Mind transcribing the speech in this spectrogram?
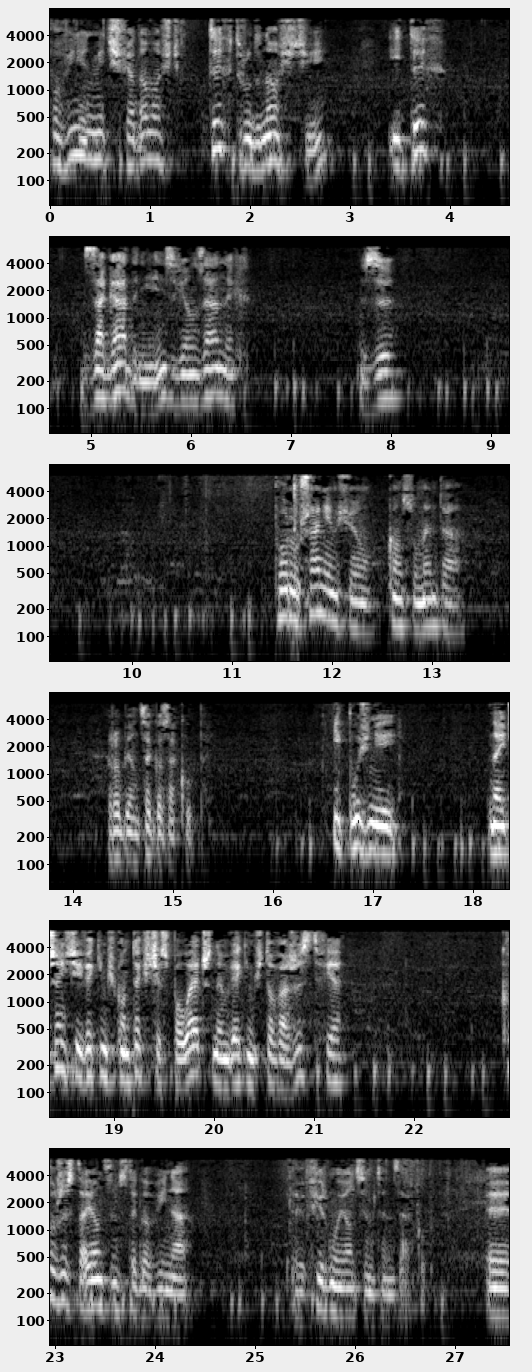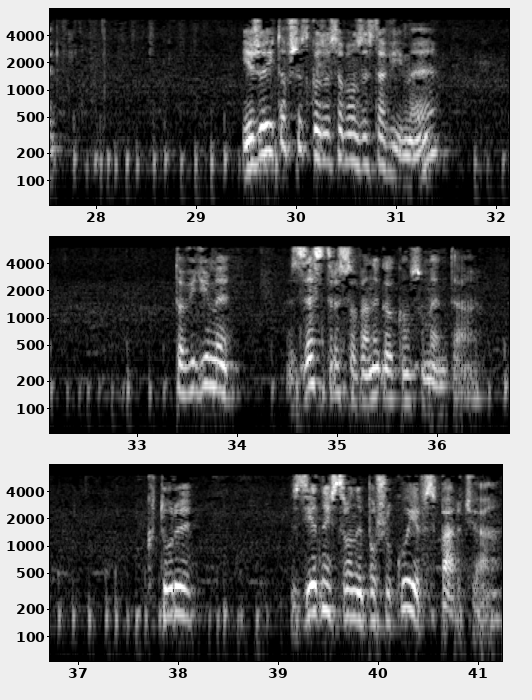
powinien mieć świadomość tych trudności i tych zagadnień związanych z poruszaniem się konsumenta robiącego zakupy. I później najczęściej w jakimś kontekście społecznym, w jakimś towarzystwie, korzystającym z tego wina, e, firmującym ten zakup. E, jeżeli to wszystko ze sobą zestawimy, to widzimy zestresowanego konsumenta, który z jednej strony poszukuje wsparcia,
